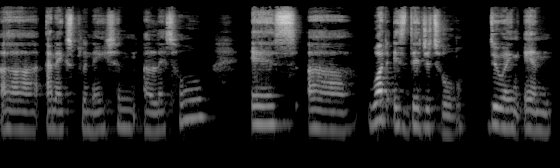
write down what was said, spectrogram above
uh, an explanation a little is uh, what is digital doing in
